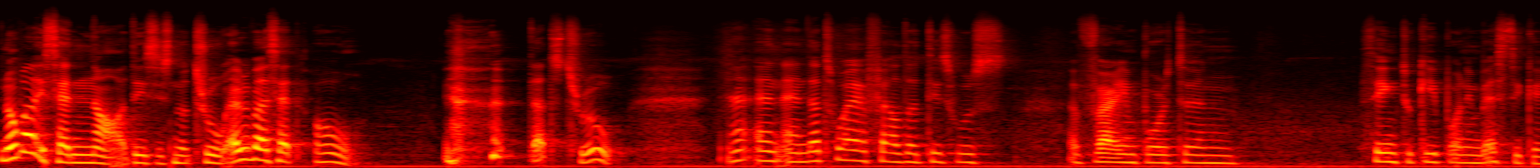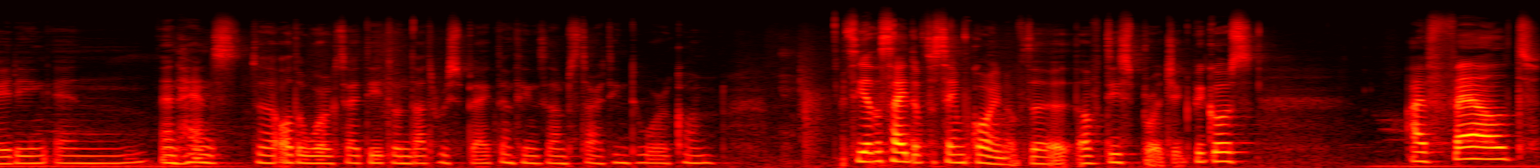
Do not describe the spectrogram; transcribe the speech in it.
nobody said, no, this is not true. Everybody said, oh, that's true. Yeah, and, and that's why I felt that this was a very important thing to keep on investigating and and hence the other works I did on that respect and things I'm starting to work on. It's the other side of the same coin of the of this project because I felt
